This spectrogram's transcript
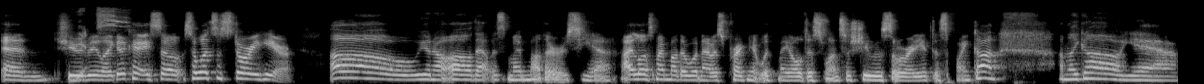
and she would yes. be like, okay, so, so what's the story here? Oh, you know, oh, that was my mother's. Yeah. I lost my mother when I was pregnant with my oldest one. So she was already at this point gone. I'm like, oh, yeah.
